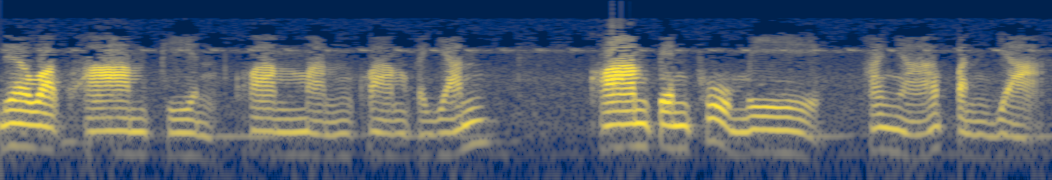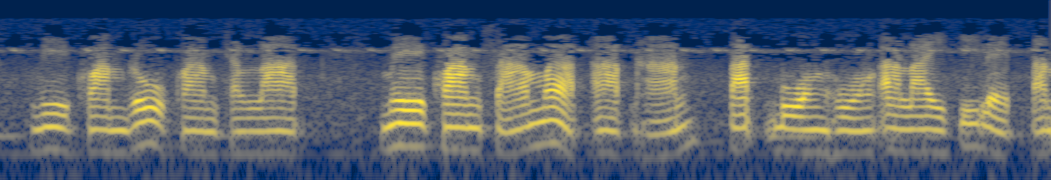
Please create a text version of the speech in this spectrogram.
เรียกว่าความเพียร ความมันความขยัน ความเป็นผู้มีพญาปัญญา มีความรู้ความฉลาด มีความสามารถอาจหารตัดบ่วงห่วงอะไรกิเลสตัณ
